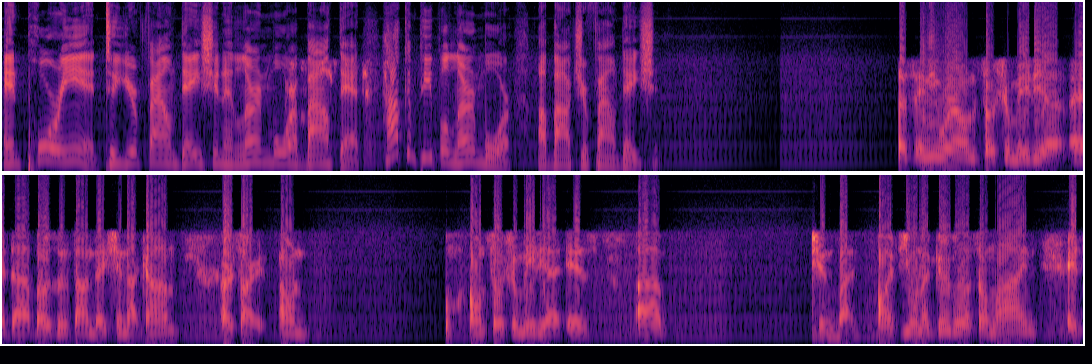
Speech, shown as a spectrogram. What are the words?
and pour in to your foundation and learn more about that. How can people learn more about your foundation? Us anywhere on social media at uh, bozemanfoundation.com, or sorry, on on social media is uh, but if you want to Google us online, it's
